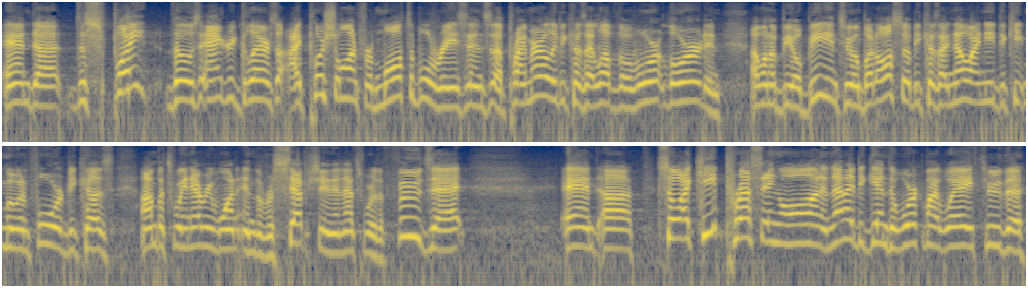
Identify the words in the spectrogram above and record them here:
And uh, despite those angry glares, I push on for multiple reasons, uh, primarily because I love the Lord and I want to be obedient to Him, but also because I know I need to keep moving forward because I'm between everyone and the reception, and that's where the food's at. And uh, so I keep pressing on, and then I begin to work my way through the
